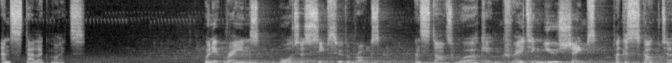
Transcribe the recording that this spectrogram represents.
and stalagmites. When it rains, water seeps through the rocks and starts working, creating new shapes like a sculptor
